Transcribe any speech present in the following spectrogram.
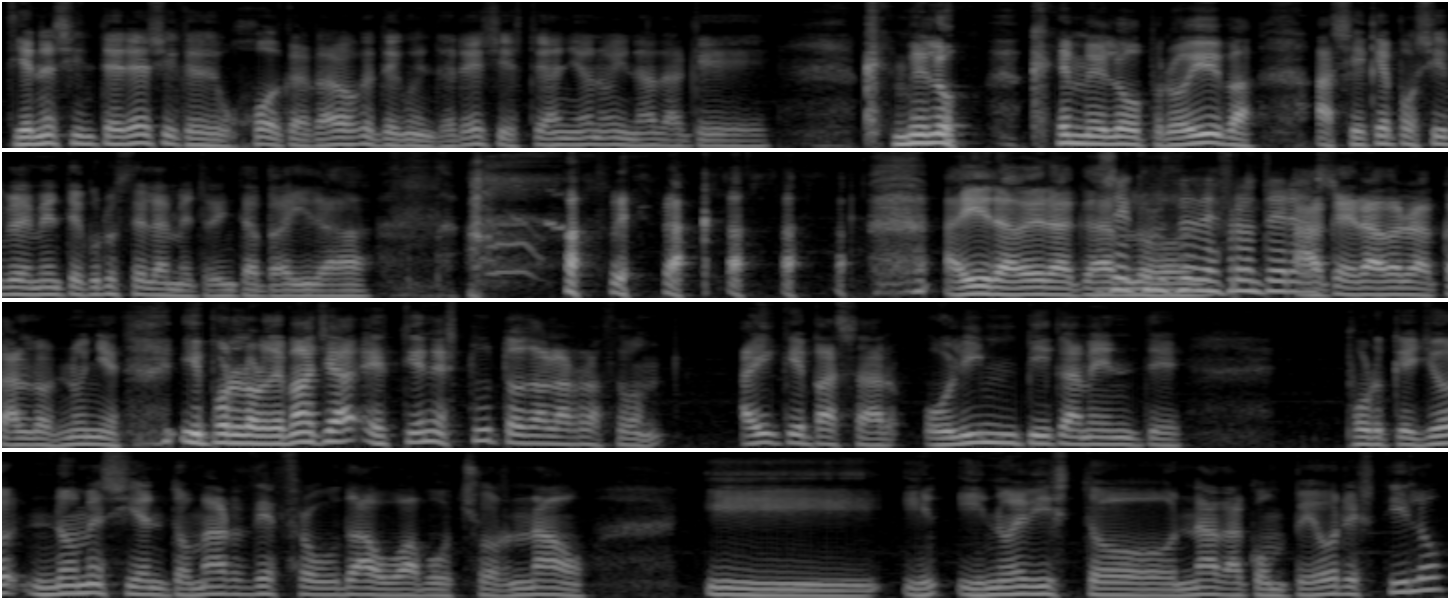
¿Tienes interés? Y que "Joder, que claro que tengo interés y este año no hay nada que, que me lo que me lo prohíba. Así que posiblemente cruce la M30 para ir a, a ver a, ir a ver a Carlos. Ese cruce de fronteras. A ir a ver a Carlos Núñez. Y por los demás ya eh, tienes tú toda la razón. Hay que pasar olímpicamente porque yo no me siento más defraudado abochornado y, y- y no he visto nada con peor estilo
